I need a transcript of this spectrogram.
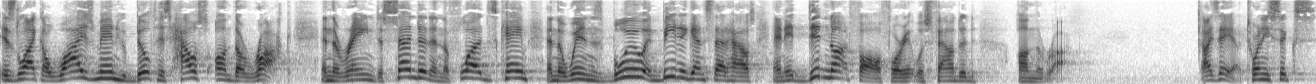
is like a wise man who built his house on the rock. And the rain descended and the floods came and the winds blew and beat against that house and it did not fall for it was founded on the rock. Isaiah 26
